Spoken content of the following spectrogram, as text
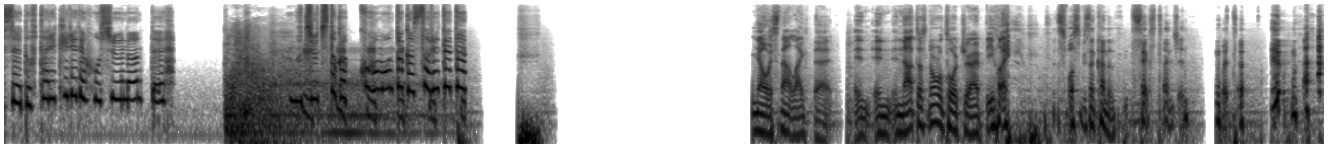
生と二人きりで補習なんてムチ打ちとか拷問とかされてた No, it's not like that. And, and, and not just normal torture. I feel like it's supposed to be some kind of sex dungeon. What the? ah, Colette, what the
